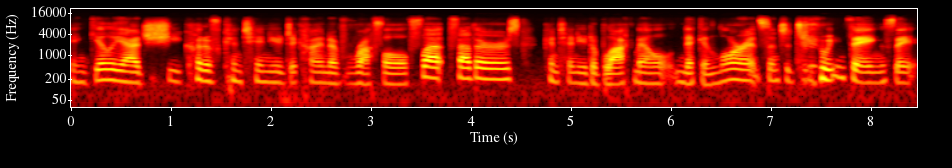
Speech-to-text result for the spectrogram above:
in Gilead, she could have continued to kind of ruffle feathers, continue to blackmail Nick and Lawrence into doing things they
